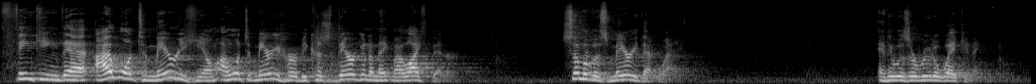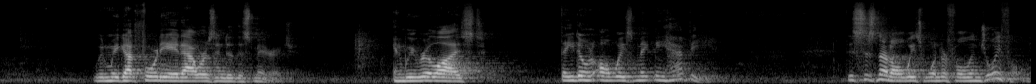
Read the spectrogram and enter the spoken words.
thinking that I want to marry him, I want to marry her because they're going to make my life better. Some of us married that way. And it was a rude awakening when we got 48 hours into this marriage. And we realized they don't always make me happy. This is not always wonderful and joyful.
